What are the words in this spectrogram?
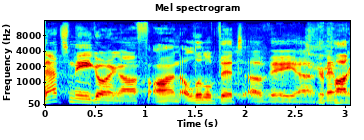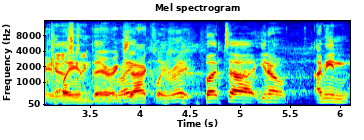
that's me going off on a little bit of a uh, memory podcasting. lane there, You're right, exactly. you're right. But uh, you know, I mean,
